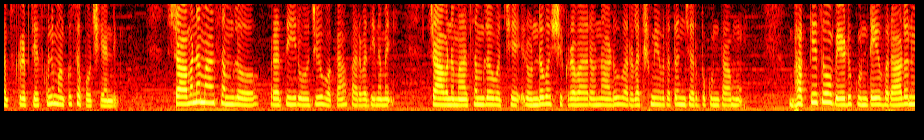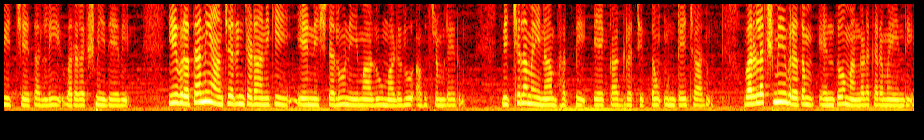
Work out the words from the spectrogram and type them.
సబ్స్క్రైబ్ చేసుకుని మాకు సపోర్ట్ చేయండి. శ్రావణ మాసంలో ప్రతిరోజు ఒక పర్వదినమే. శ్రావణ మాసంలో వచ్చే రెండవ శుక్రవారం నాడు వరలక్ష్మి వ్రతం జరుపుకుంటాము. భక్తితో వేడుకుంటే వరాలను ఇచ్చే తల్లి వరలక్ష్మీదేవి. ఈ వ్రతాన్ని ఆచరించడానికి ఏ నిష్టలు నియమాలు మడులు అవసరం లేదు. నిశ్చలమైన భక్తి ఏకాగ్ర చిత్తం ఉంటే చాలు. వరలక్ష్మీ వ్రతం ఎంతో మంగళకరమైంది.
